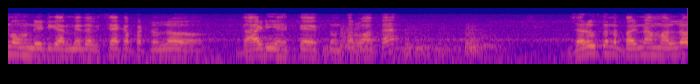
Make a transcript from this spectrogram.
జగన్మోహన్ రెడ్డి గారి మీద విశాఖపట్నంలో దాడి హత్యాయత్నం తర్వాత జరుగుతున్న పరిణామాల్లో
